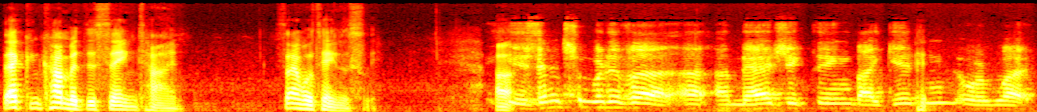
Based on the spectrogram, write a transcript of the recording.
That can come at the same time, simultaneously. Uh, is that sort of a, a, a, magic thing by getting or what?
